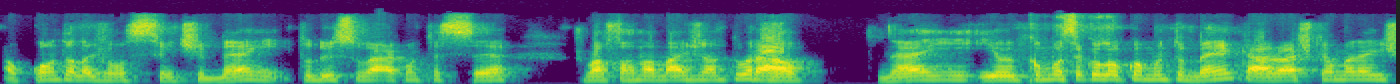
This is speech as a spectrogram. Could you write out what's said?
ao quanto elas vão se sentir bem, tudo isso vai acontecer de uma forma mais natural. Né? E, e como você colocou muito bem, cara, eu acho que é uma das,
